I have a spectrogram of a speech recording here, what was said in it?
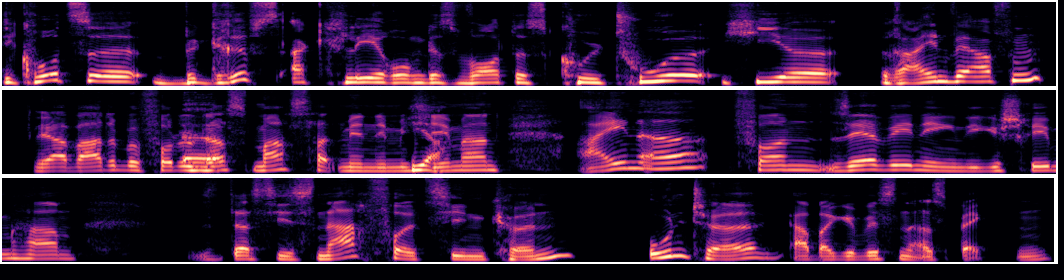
die kurze Begriffserklärung des Wortes Kultur hier reinwerfen. Ja, warte, bevor du äh, das machst, hat mir nämlich ja. jemand, einer von sehr wenigen, die geschrieben haben, dass sie es nachvollziehen können, unter aber gewissen Aspekten,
